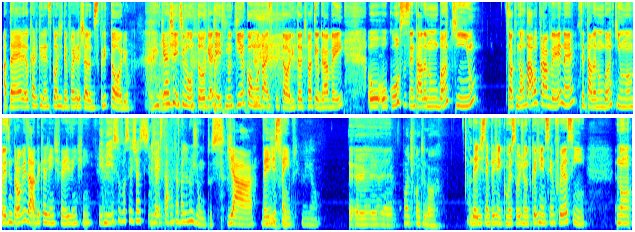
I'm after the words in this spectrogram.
Até eu quero que Dentes conte depois a história do escritório. Uhum. Que a gente montou, que a gente não tinha como montar um escritório. Então, tipo assim, eu gravei o, o curso sentada num banquinho. Só que não dava para ver, né? Sentada num banquinho, numa mesa improvisada que a gente fez, enfim. E nisso vocês já, já estavam trabalhando juntos? Já, desde Isso. sempre. Legal. É, é, pode continuar. Desde sempre a gente começou junto, porque a gente sempre foi assim. Não,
